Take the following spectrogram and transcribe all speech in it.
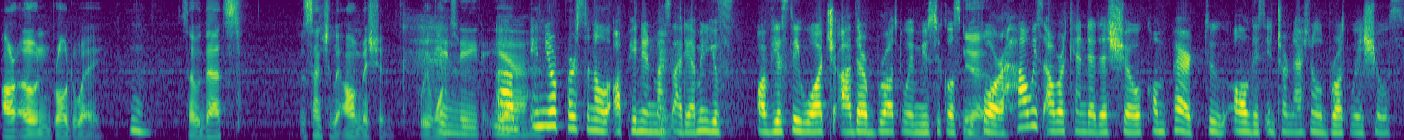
our own Broadway. Hmm. So that's essentially our mission. We want Indeed. Um, Yeah. in your personal opinion, Mas Adi, I mean, you've obviously watched other Broadway musicals Yeah. before. How is our Ken Dedes show compared to all these international Broadway shows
